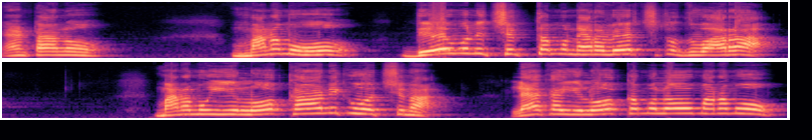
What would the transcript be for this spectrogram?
అంటాను మనము దేవుని చిత్తము నెరవేర్చట ద్వారా మనము ఈ లోకానికి వచ్చిన లేక ఈ లోకములో మనము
